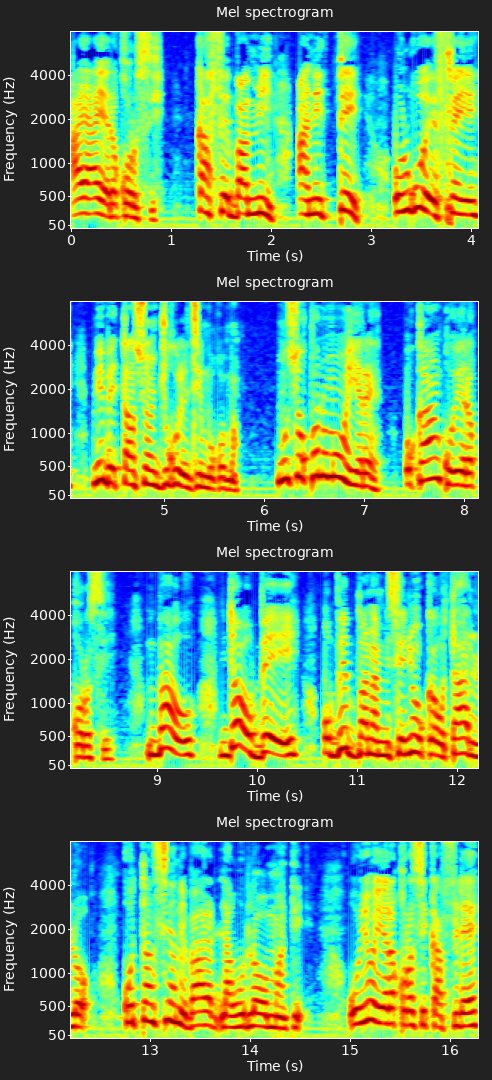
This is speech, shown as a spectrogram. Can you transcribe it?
a y'a yɛrɛ kɔrɔsi kafeba min ani te olu ye fɛn ye min bɛ tansiyɔn jugu le di mɔgɔ ma muso kɔnɔmaw yɛrɛ o k'an k'o yɛrɛ kɔrɔsi bawo dɔw bɛ yen o bɛ bana misɛnninw kɛ o t'a lɔ ko tansiyɔn de b'a lawurilaw man ten o y'o yɛrɛ kɔrɔsi ka filɛ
